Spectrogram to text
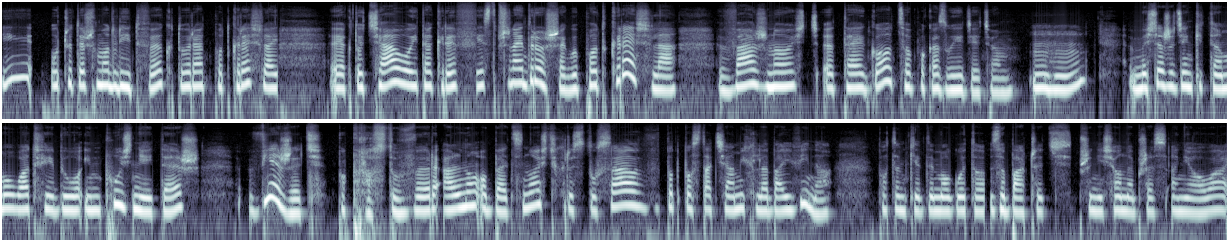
i uczy też modlitwy, która podkreśla, jak to ciało i ta krew jest przynajdroższa, jakby podkreśla ważność tego, co pokazuje dzieciom. Mhm. Myślę, że dzięki temu łatwiej było im później też wierzyć po prostu w realną obecność Chrystusa pod postaciami chleba i wina. Potem, kiedy mogły to zobaczyć przyniesione przez anioła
